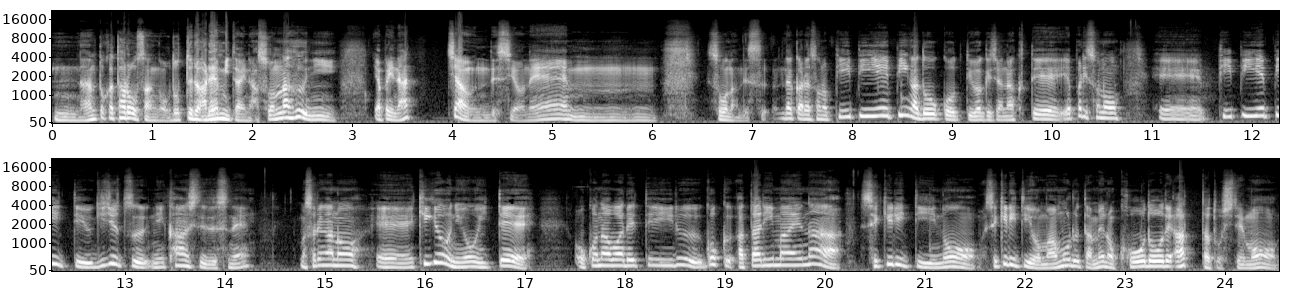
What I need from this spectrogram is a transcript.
なんとか太郎さんが踊ってるあれみたいな、そんな風にやっぱりなっちゃうんですよね。うん。そうなんです。だからその PPAP がどうこうっていうわけじゃなくて、やっぱりその、えー、PPAP っていう技術に関してですね、それがあの、えー、企業において、行われているごく当たり前なセキュリティのセキュリティを守るための行動であったとしても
